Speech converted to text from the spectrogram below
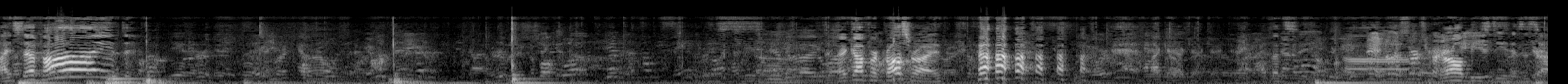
I survived. I got for cross ride. okay, okay, okay. Let's see. Uh, Hey, another search card. they're all I can't beastie use. this is time.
